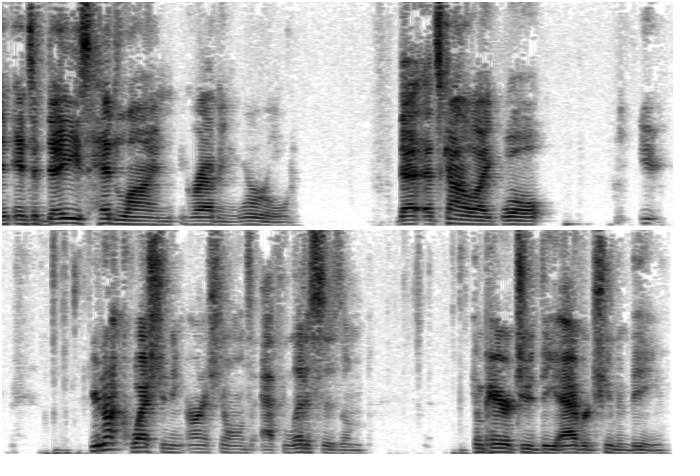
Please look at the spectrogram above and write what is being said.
in, in today's headline grabbing world, that it's kind of like, well, you you're not questioning Ernest Jones' athleticism compared to the average human being.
